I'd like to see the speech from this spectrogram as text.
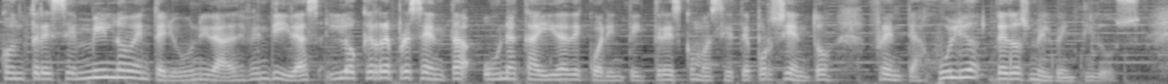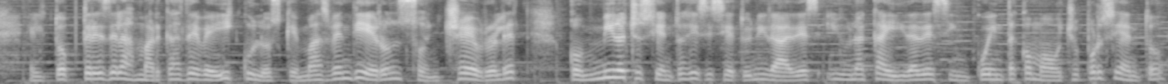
con 13.091 unidades vendidas, lo que representa una caída de 43,7% frente a julio de 2022. El top 3 de las marcas de vehículos que más vendieron son Chevrolet, con 1.817 unidades y una caída de 50,8%,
